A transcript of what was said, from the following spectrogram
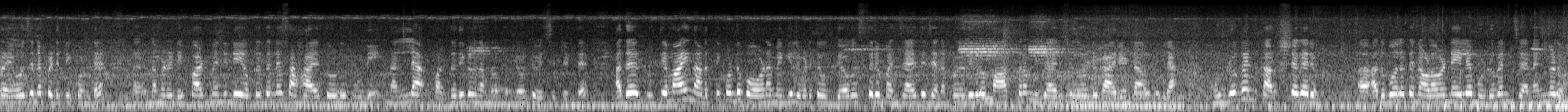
പ്രയോജനപ്പെടുത്തിക്കൊണ്ട് നമ്മുടെ ഡിപ്പാർട്ട്മെന്റിന്റെ ഒക്കെ തന്നെ സഹായത്തോടു കൂടി നല്ല പദ്ധതികൾ നമ്മൾ മുന്നോട്ട് വെച്ചിട്ടുണ്ട്. അത് കൃത്യമായി നടത്തിക്കൊണ്ട് പോകണമെങ്കിൽ ഇവിടുത്തെ ഉദ്യോഗസ്ഥരും പഞ്ചായത്ത് ജനപ്രതിനിധികളും മാത്രം വിചാരിച്ചതുകൊണ്ട് കാര്യം മുഴുവൻ കർഷകരും അതുപോലെ തന്നെ ഒളവണ്ണയിലെ മുഴുവൻ ജനങ്ങളും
